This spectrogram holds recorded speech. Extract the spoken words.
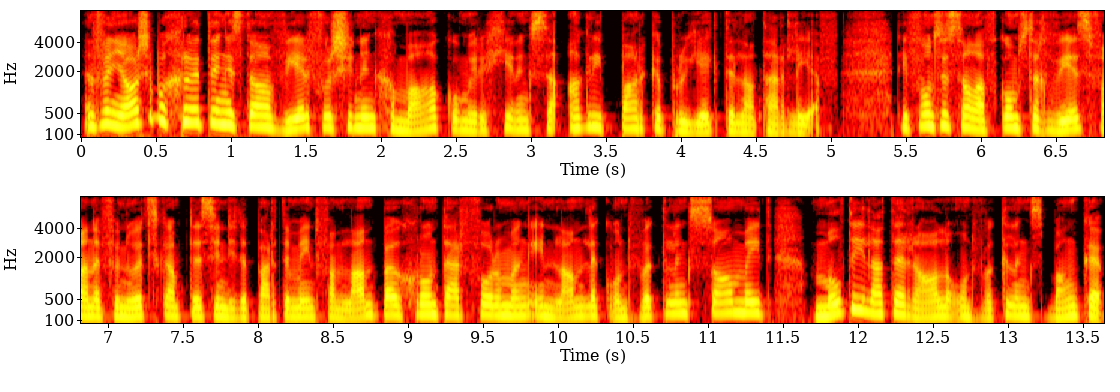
In vanjaar se begroting is daar weer voorsiening gemaak om die regering se agriparke projekte laat herleef. Die fondse sal afkomstig wees van 'n vennootskap tussen die Departement van Landbou, Grondhervorming en Landelike Ontwikkeling saam met multilaterale ontwikkelingsbanke.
